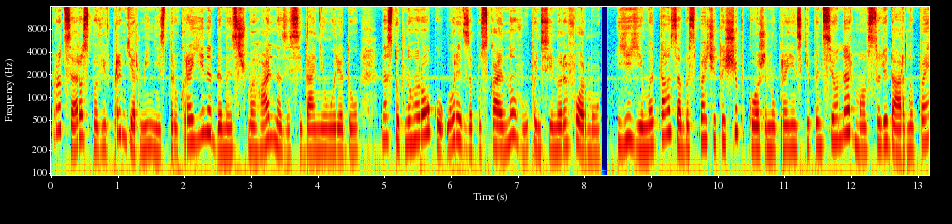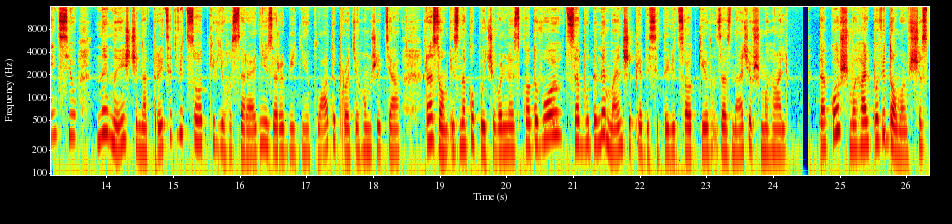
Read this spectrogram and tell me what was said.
Про це розповів прем'єр-міністр України Денис Шмигаль на засіданні уряду. Наступного року уряд запускає нову пенсійну реформу. Її мета забезпечити, щоб кожен український пенсіонер мав солідарну пенсію не нижче на 30% його середньої заробітної плати протягом життя. Разом із накопичувальною складовою це буде не менше 50%, зазначив Шмигаль. Також Шмигаль повідомив, що з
